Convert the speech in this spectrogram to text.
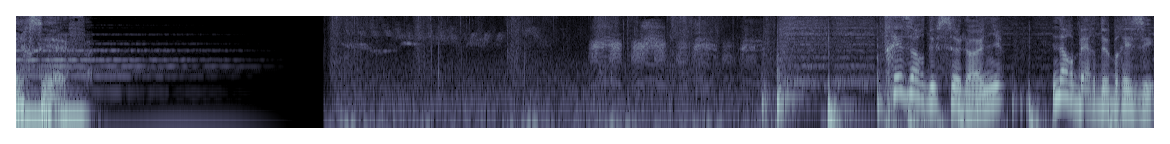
RCF. Trésor de Sologne, Norbert de Brézé.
